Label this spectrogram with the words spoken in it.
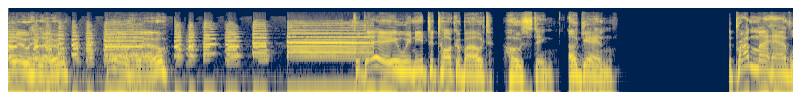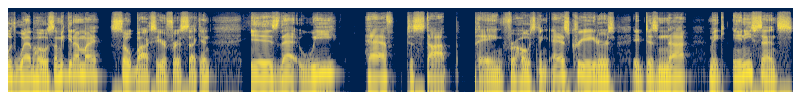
Hello, hello. Hello, hello. Today we need to talk about hosting again. The problem I have with web hosts, let me get on my soapbox here for a second, is that we have to stop paying for hosting. As creators, it does not make any sense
